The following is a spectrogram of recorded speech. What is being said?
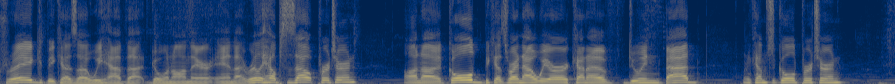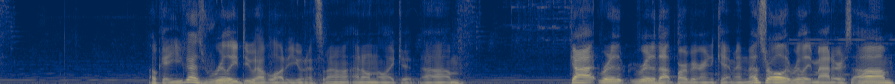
Prague because uh, we have that going on there, and that really helps us out per turn on uh, gold because right now we are kind of doing bad when it comes to gold per turn. Okay, you guys really do have a lot of units, and I don't, I don't like it. Um, got rid of, rid of that barbarian encampment. That's all that really matters. Um,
